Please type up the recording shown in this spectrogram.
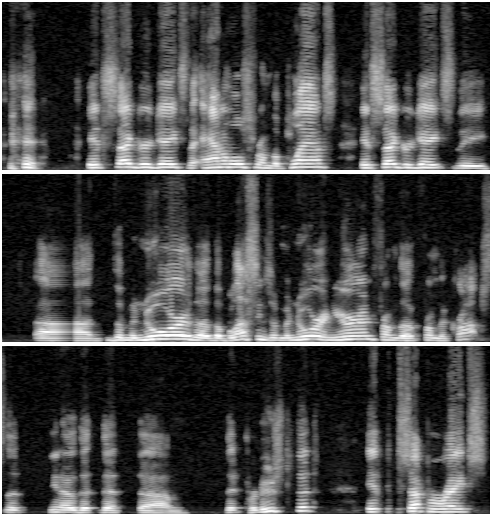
it segregates the animals from the plants. It segregates the uh, the manure, the the blessings of manure and urine from the from the crops that you know that that um, that produced it it separates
